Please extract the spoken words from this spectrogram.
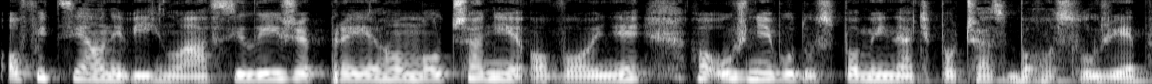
oficiálne vyhlásili, že pre jeho mlčanie o vojne ho už nebudú spomínať počas bohoslúžieb.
